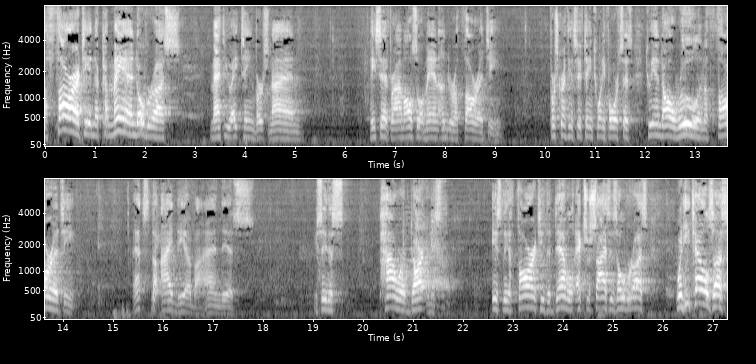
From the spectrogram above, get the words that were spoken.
authority and the command over us. Matthew 18, verse 9. He said, For I'm also a man under authority. 1 Corinthians 15, 24 says, To end all rule and authority that's the idea behind this. You see, this power of darkness is the authority the devil exercises over us when he tells us,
